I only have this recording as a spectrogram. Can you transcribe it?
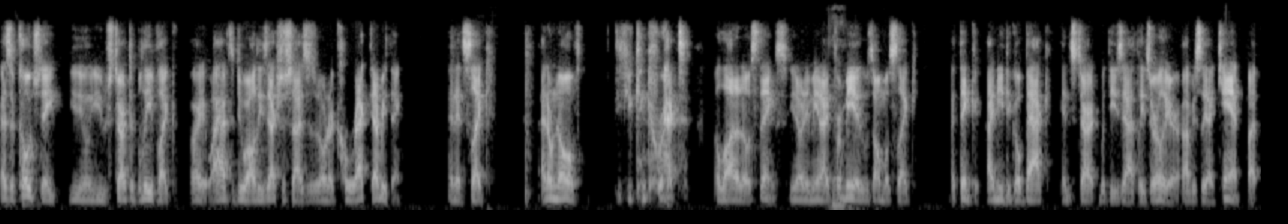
as a coach they you know you start to believe like all right well, I have to do all these exercises in order to correct everything, and it's like I don't know if if you can correct a lot of those things. You know what I mean? I, yeah. For me, it was almost like I think I need to go back and start with these athletes earlier. Obviously, I can't, but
